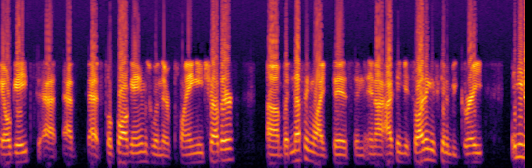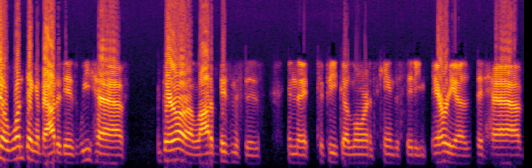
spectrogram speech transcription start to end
tailgates at at, at football games when they're playing each other, uh, but nothing like this. And and I, I think it, so. I think it's going to be great. And you know, one thing about it is we have there are a lot of businesses in the Topeka, Lawrence, Kansas City areas that have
